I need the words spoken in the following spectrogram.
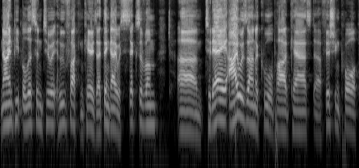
Nine people listened to it. Who fucking cares? I think I was six of them. Um, today I was on a cool podcast, uh, fishing pole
